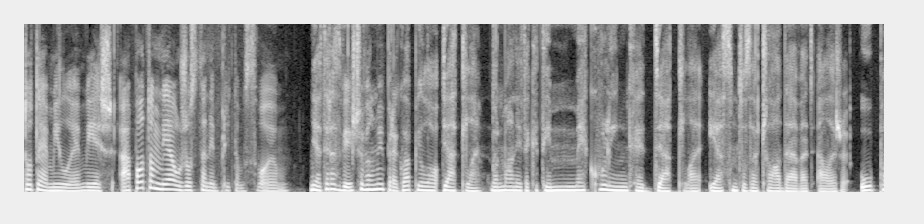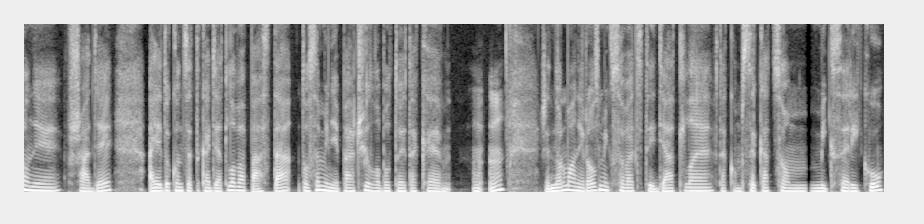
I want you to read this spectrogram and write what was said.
toto ja milujem, vieš. A potom ja už ostanem pri tom svojom. Mňa teraz vieš, čo veľmi prekvapilo? Ďatle. Normálne také tie mekulinké ďatle. Ja som to začala dávať, ale že úplne všade. A je dokonca taká ďatlová pasta. To sa mi nepáči, lebo to je také, mm-mm, že normálne rozmixovať tie ďatle v takom sekacom mixeriku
